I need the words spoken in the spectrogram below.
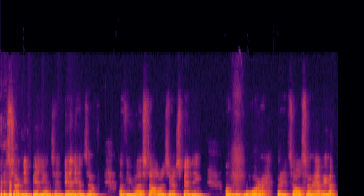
It's certainly billions and billions of, of U.S. dollars they're spending on the war, but it's also having a,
